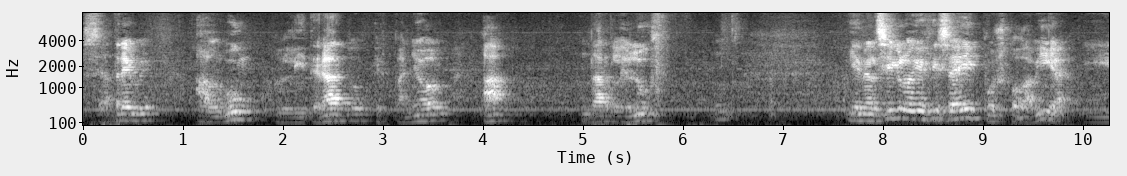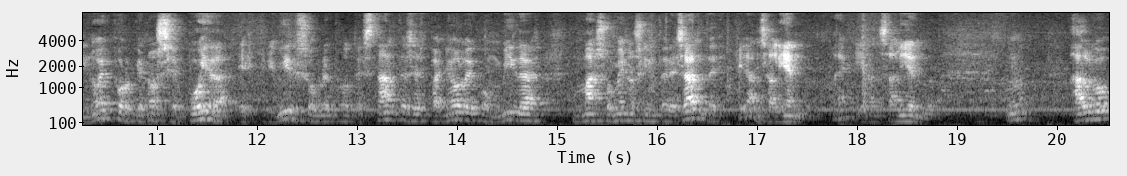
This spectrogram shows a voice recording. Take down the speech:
se atreve algún literato español a darle luz. Y en el siglo XVI, pues todavía, y no es porque no se pueda escribir sobre protestantes españoles con vidas más o menos interesantes, irán saliendo, ¿eh? irán saliendo. Algo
